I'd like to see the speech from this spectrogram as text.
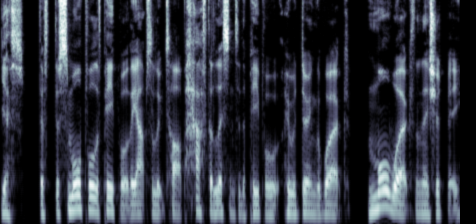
yes. The, the small pool of people at the absolute top have to listen to the people who are doing the work, more work than they should be.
